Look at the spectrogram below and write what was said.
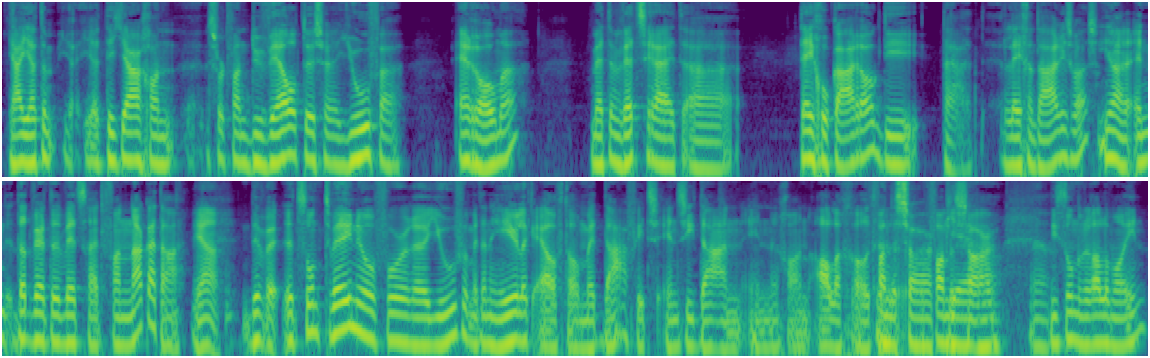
ja, je had, dit jaar gewoon een soort van duel tussen Juve en Roma. Met een wedstrijd eh, tegen elkaar ook, die nou ja, legendarisch was. Ja, en dat werd de wedstrijd van Nakata. Ja, De, het stond 2-0 voor eh Juve met een heerlijk elftal met Davids en Zidane en eh, gewoon alle grote Van de Sar, van de. Sar. Ja. Die stonden er allemaal in.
